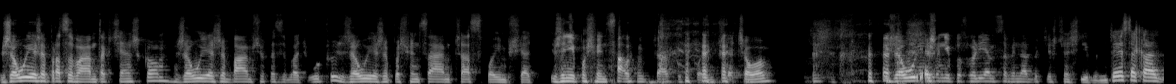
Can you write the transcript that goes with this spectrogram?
Żałuję, że pracowałem tak ciężko. Żałuję, że bałem się okazywać uczuć. Żałuję, że poświęcałem czas swoim przyjaciołom, że nie poświęcałem czasu swoim przyjaciołom. I żałuję, że nie pozwoliłem sobie na bycie szczęśliwym. To jest taka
